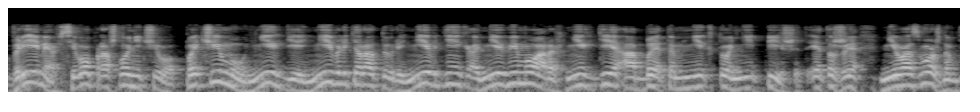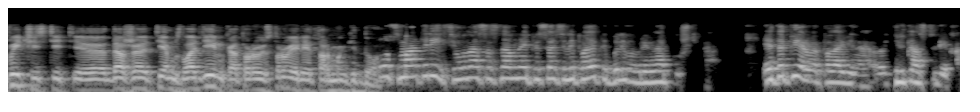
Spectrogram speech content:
Время всего прошло ничего. Почему нигде, ни в литературе, ни в книгах, ни в мемуарах, нигде об этом никто не пишет? Это же невозможно вычистить э, даже тем злодеям, которые устроили этот Армагеддон. Ну, смотрите, у нас основные писатели-поэты были во времена Пушкина. Это первая половина 19 э, века.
